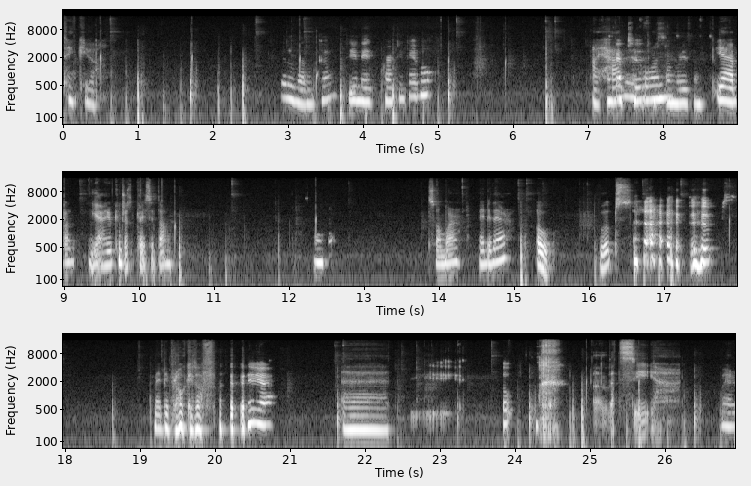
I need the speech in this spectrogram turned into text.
Thank you. You're welcome. Do you need crafting table? I I have got two for some reason. Yeah, but yeah, you can just place it down somewhere. Maybe there. Oh, whoops. Oops. Maybe block it off. Yeah. uh, Oh. uh, let's see. Where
